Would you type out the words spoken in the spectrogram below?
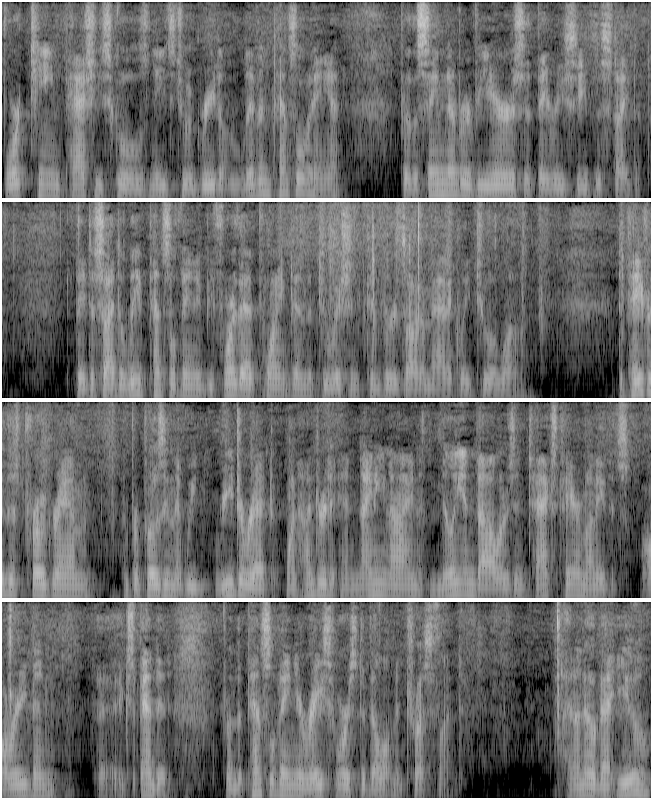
14 PASSHE schools needs to agree to live in Pennsylvania for the same number of years that they receive the stipend. If they decide to leave Pennsylvania before that point, then the tuition converts automatically to a loan. To pay for this program, I'm proposing that we redirect $199 million in taxpayer money that's already been uh, expended from the Pennsylvania Racehorse Development Trust Fund. I don't know about you,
